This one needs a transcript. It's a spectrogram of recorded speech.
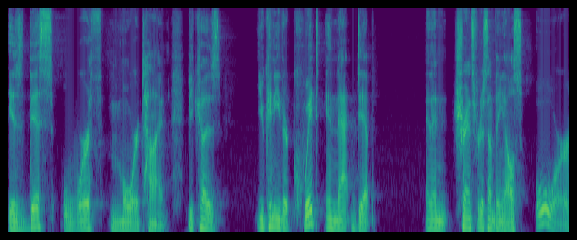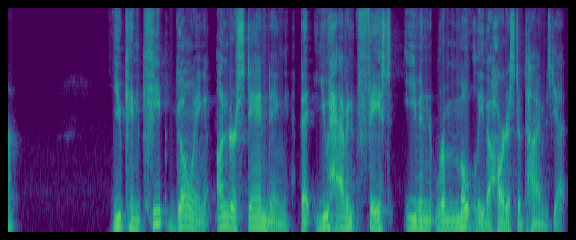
is this worth more time? Because you can either quit in that dip and then transfer to something else, or you can keep going, understanding that you haven't faced even remotely the hardest of times yet.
